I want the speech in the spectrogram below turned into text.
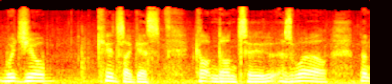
which your kids, I guess, cottoned onto as well. But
